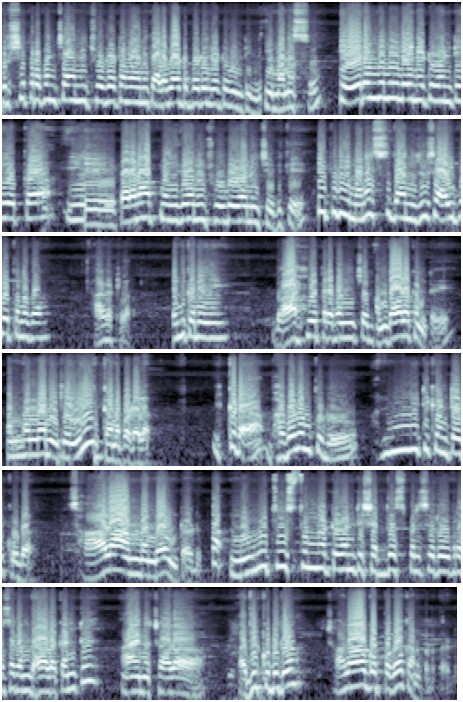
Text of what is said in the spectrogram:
దృశ్య ప్రపంచాన్ని చూడటానికి అలవాటు పడినటువంటి ఈ మనస్సు ఏ రంగులు లేనటువంటి యొక్క ఈ పరమాత్మ ఇదే అని చూడు అని చెబితే ఇప్పుడు ఈ మనస్సు దాన్ని చూసి ఆగిపోతున్నదా? ఆగట్లా. ఎందుకని? బాహ్య ప్రపంచ అందాల కంటే అందంగా నీకేమీ కనపడల. ఇక్కడ భగవంతుడు అన్నిటికంటే కూడా చాలా అందంగా ఉంటాడు. నువ్వు చూస్తున్నటువంటి శబ్దస్పర్శ రూపరసగంధాల కంటే ఆయన చాలా అధికుడిగా చాలా గొప్పగా కనపడతాడు.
